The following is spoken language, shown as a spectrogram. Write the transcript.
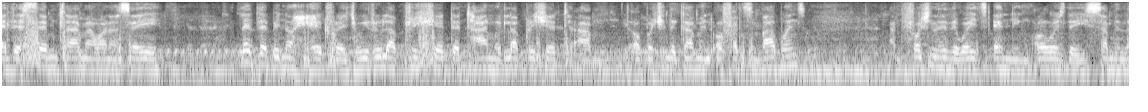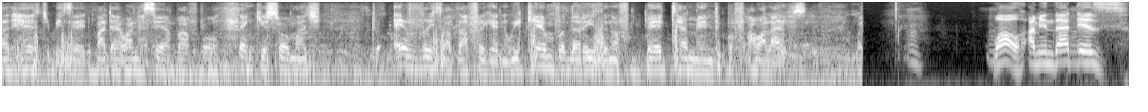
At the same time, I want to say, let there be no hatred. We really appreciate the time. We really appreciate um, the opportunity the government offered Zimbabweans. Unfortunately, the way it's ending, always there is something that has to be said. But I want to say, above all, thank you so much to every South African. We came for the reason of betterment of our lives. Wow, I mean, that is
